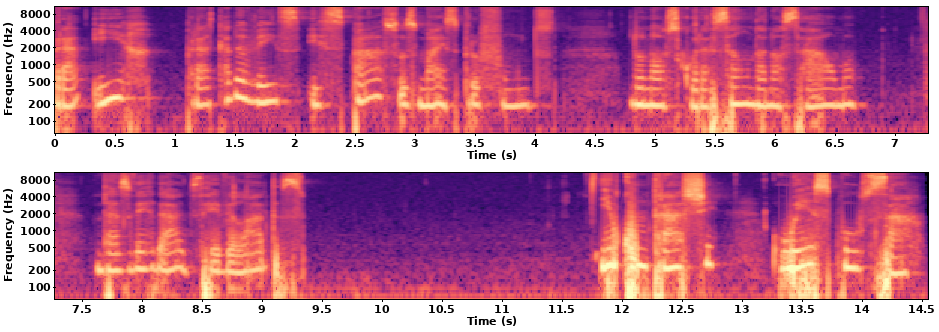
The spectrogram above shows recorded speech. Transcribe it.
para ir para cada vez espaços mais profundos do nosso coração, da nossa alma, das verdades reveladas. E o contraste, o expulsar.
